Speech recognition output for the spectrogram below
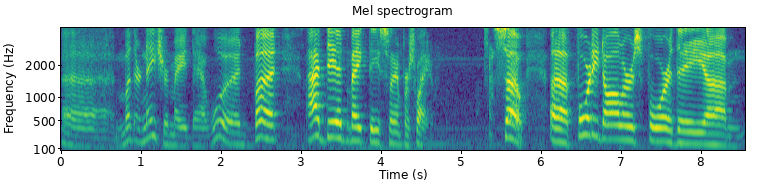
Uh, Mother Nature made that wood, but I did make these Slim Persuader. So, uh, $40 for the um,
